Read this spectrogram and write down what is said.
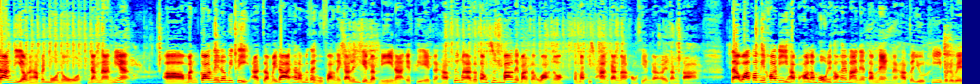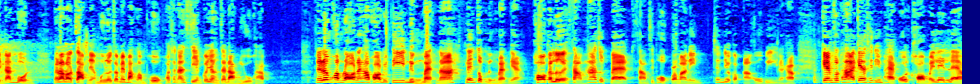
ด้านเดียวนะครับเป็นโมโน ดังนั้นเนี่ย มันก็ในเรื่องมิติอาจจะไม่ได้ถ้าเราไม่ใส่หูฟังในการเล่นเกมแบบนี้นะ FPS นะครับซึ่งมันอาจจะต้องพึ่งบ้างในบางจังหวะเนาะสำหรับทิศทางการมาของเสียงอะไรต่างๆ แต่ว่าก็มีข้อดีครับเพราะลำโพงที่เขาให้มาเนี่ยตำแหน่งนะครับจะอยู่ที่บริเวณด้านบน เวลาเราจับเนี่ยมือเราจะไม่บังลำโพงเพราะฉะนั้นเสียงก็ยังจะดังอยู่ครับ ในเรื่องความร้อนนะครับ Call of Duty 1แมตช์นะ เล่นจบ 1 แมตช์เนี่ย พอกันเลย 35.8 36 ประมาณนี้ เช่นเดียวกับ ROV นะครับ เกมสุดท้าย Genshin Impact โอ๊ตขอไม่เล่นแล้ว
